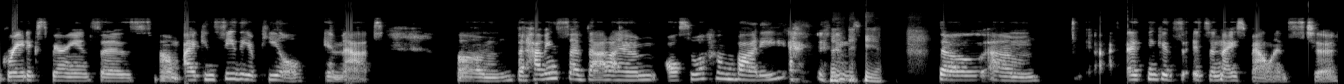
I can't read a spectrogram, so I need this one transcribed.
great experiences. Um, I can see the appeal in that. Um, but having said that, I am also a homebody. yeah. So um, I think it's it's a nice balance to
